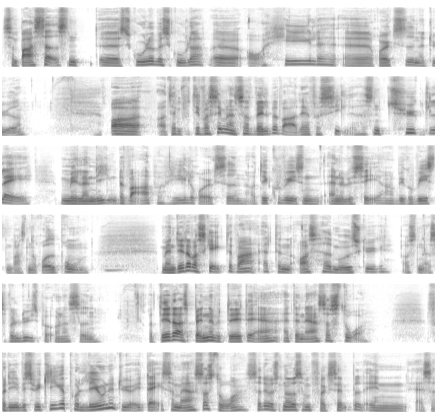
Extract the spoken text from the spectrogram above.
som bare sad sådan, øh, skulder ved skulder øh, over hele øh, rygsiden af dyret. Og, og det, det var simpelthen så velbevaret, det her fossil. Det havde sådan en tykt lag melanin bevaret på hele rygsiden, og det kunne vi sådan analysere, og vi kunne vise, at den var sådan rødbrun. Mm. Men det, der var skægt, det var, at den også havde modskygge, og sådan, altså var lys på undersiden. Og det, der er spændende ved det, det er, at den er så stor. Fordi hvis vi kigger på levende dyr i dag, som er så store, så er det jo sådan noget som for eksempel en, altså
